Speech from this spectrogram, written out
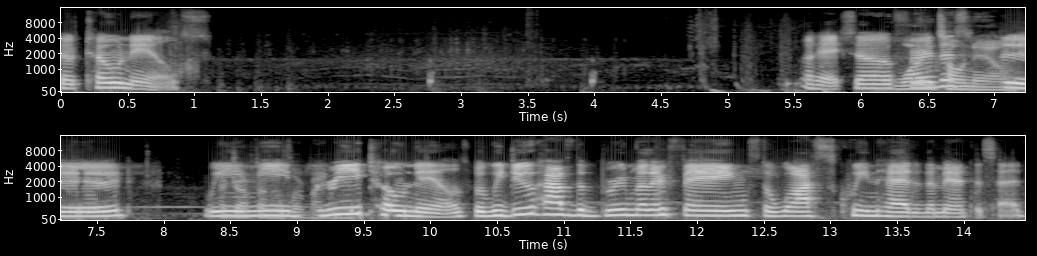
So toenails. Okay, so for One this toenail. food, we dropped on the need floor behind three toenails, but we do have the broodmother fangs, the wasp queen head, and the mantis head.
